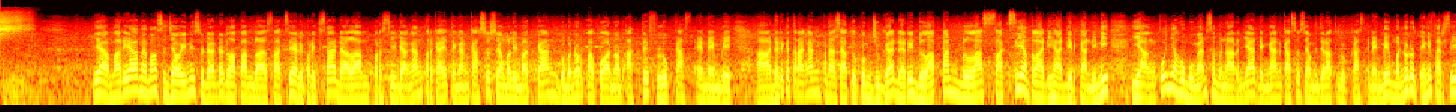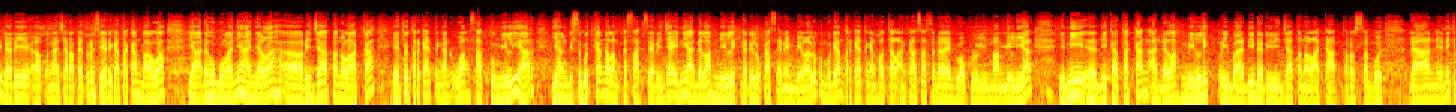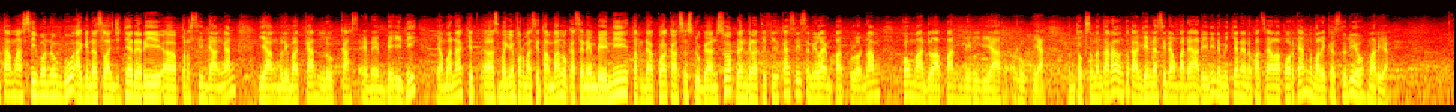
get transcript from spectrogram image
Ya, Maria, memang sejauh ini sudah ada 18 saksi yang diperiksa dalam persidangan terkait dengan kasus yang melibatkan Gubernur Papua Nonaktif Lukas NMB. Uh, dari keterangan penasihat hukum juga dari 18 saksi yang telah dihadirkan ini yang punya hubungan sebenarnya dengan kasus yang menjerat Lukas NMB. Menurut ini versi dari uh, pengacara Petrus ya dikatakan bahwa yang ada hubungannya hanyalah uh, Rija Tanolaka yaitu terkait dengan uang 1 miliar yang disebutkan dalam kesaksian Rija ini adalah milik dari Lukas NMB. Lalu kemudian terkait dengan Hotel Angkasa senilai 25 miliar ini eh, dikatakan adalah milik pribadi dari Rija Tanolaka tersebut. Dan ini kita masih menunggu agenda selanjutnya dari eh, persidangan yang melibatkan Lukas NMB ini yang mana kita, eh, sebagai informasi tambahan Lukas NMB ini terdakwa kasus dugaan suap dan gratifikasi senilai 46,8 miliar rupiah. Untuk sementara untuk agenda sidang pada hari ini demikian yang dapat saya laporkan kembali ke studio Maria.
